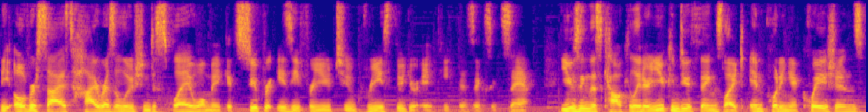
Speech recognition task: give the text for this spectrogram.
The oversized high-resolution display will make it super easy for you to breeze through your AP Physics exam. Using this calculator, you can do things like inputting equations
